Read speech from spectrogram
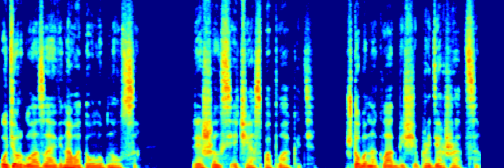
утер глаза, виновато улыбнулся. Решил сейчас поплакать, чтобы на кладбище продержаться.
